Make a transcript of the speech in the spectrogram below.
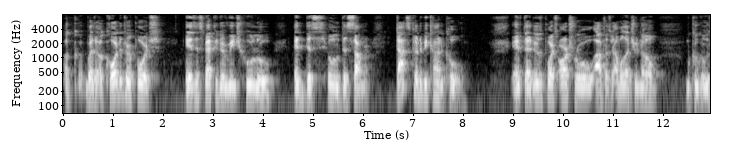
But according to reports, is expected to reach Hulu in this Hulu this summer. That's going to be kind of cool. If the news reports are true, I'll trust me. I will let you know. Cool,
